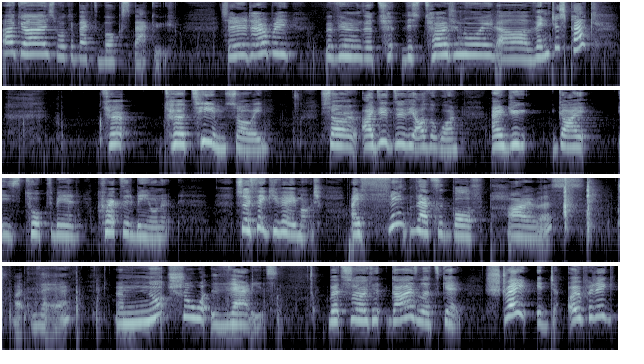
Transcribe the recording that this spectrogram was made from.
Hi guys, welcome back to Boxed Baku. So today I'll be reviewing the this Turtonoid uh, Ventus pack. Ter- Tertium, sorry. So I did do the other one, and you guy is talked to me and corrected me on it. So thank you very much. I think that's a Golf Pyrus right there. I'm not sure what that is. But so, guys, let's get straight into opening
